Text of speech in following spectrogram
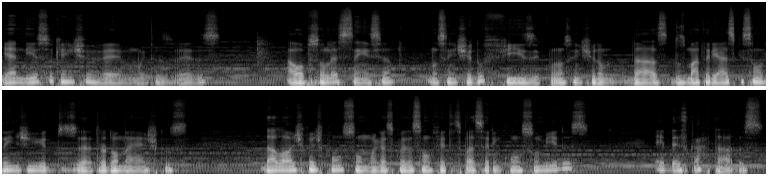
E é nisso que a gente vê muitas vezes a obsolescência no sentido físico, no sentido das, dos materiais que são vendidos, eletrodomésticos, da lógica de consumo, que as coisas são feitas para serem consumidas e descartadas.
